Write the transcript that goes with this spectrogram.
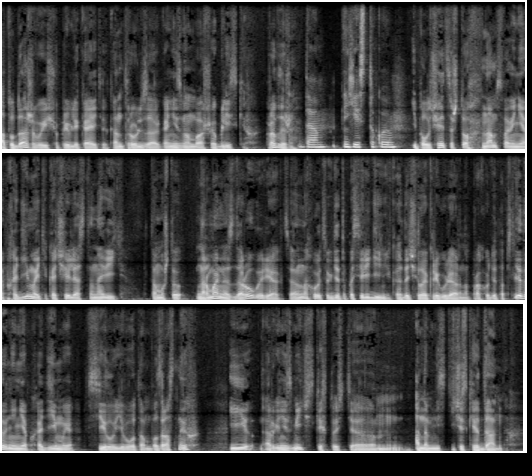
а туда же вы еще привлекаете контроль за организмом ваших близких. Правда же? Да, есть такое. И получается, что нам с вами необходимо эти качели остановить. Потому что нормальная здоровая реакция, она находится где-то посередине, когда человек регулярно проходит обследования, необходимые в силу его там возрастных и организмических, то есть э, анамнестических данных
